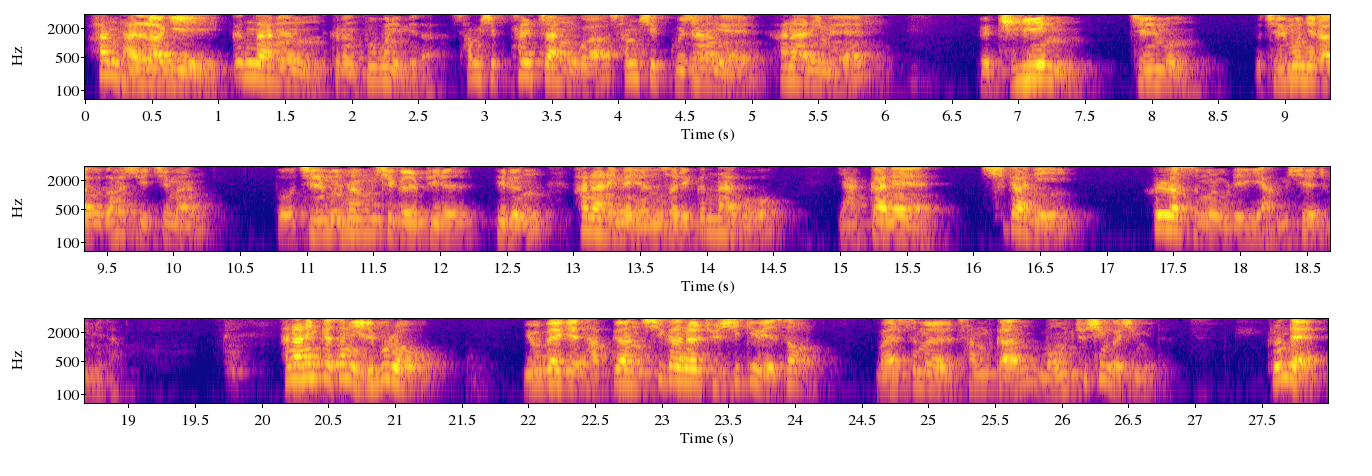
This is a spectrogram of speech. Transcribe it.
한 단락이 끝나는 그런 부분입니다. 38장과 39장에 하나님의 그 긴 질문, 질문이라고도 할 수 있지만 또 질문 형식을 빌은 하나님의 연설이 끝나고 약간의 시간이 흘렀음을 우리에게 암시해 줍니다. 하나님께서는 일부러 요백의 답변 시간을 주시기 위해서 말씀을 잠깐 멈추신 것입니다. 그런데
